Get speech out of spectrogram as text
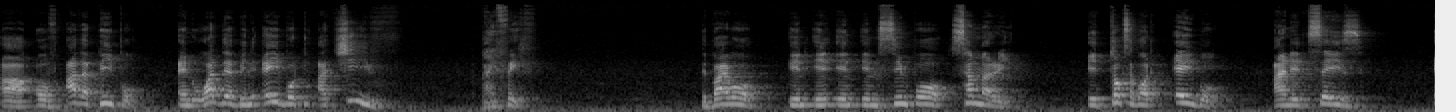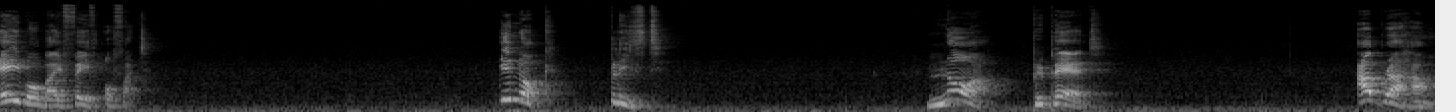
uh, of other people and what they've been able to achieve by faith. The Bible, in, in, in, simple summary, it talks about Abel and it says, Abel by faith offered. Enoch pleased. Noah prepared. Abraham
